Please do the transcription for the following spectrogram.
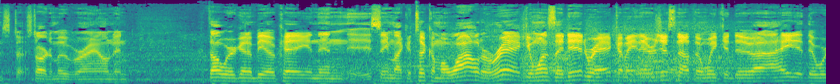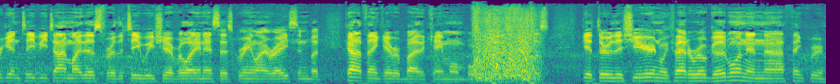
st- start to move around, and I thought we were going to be okay. And then it seemed like it took them a while to wreck. And once they did wreck, I mean, there was just nothing we could do. I, hate it that we're getting TV time like this for the Tiwi Chevrolet and SS Greenlight Racing, but got to thank everybody that came on board with us get through this year. And we've had a real good one, and uh, I think we're.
